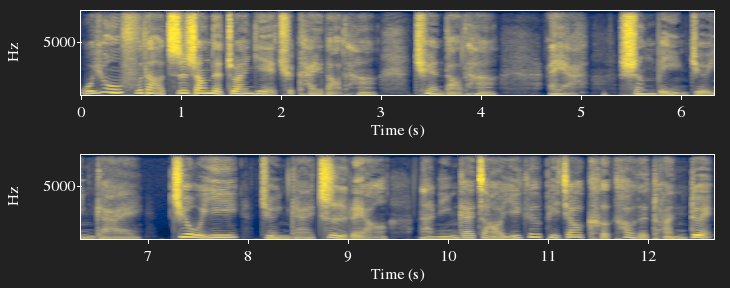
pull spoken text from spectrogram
我用辅导智商的专业去开导他，劝导他：哎呀，生病就应该就医，就应该治疗。那你应该找一个比较可靠的团队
